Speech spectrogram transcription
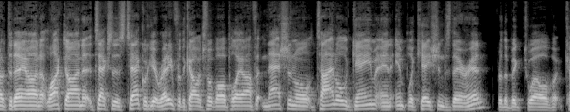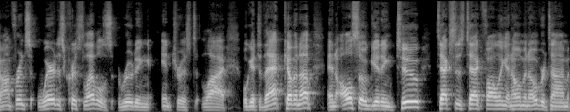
up today on Locked On Texas Tech, we'll get ready for the college football playoff national title game and implications therein for the Big 12 conference. Where does Chris Level's rooting interest lie? We'll get to that coming up and also getting to Texas Tech falling at home in overtime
